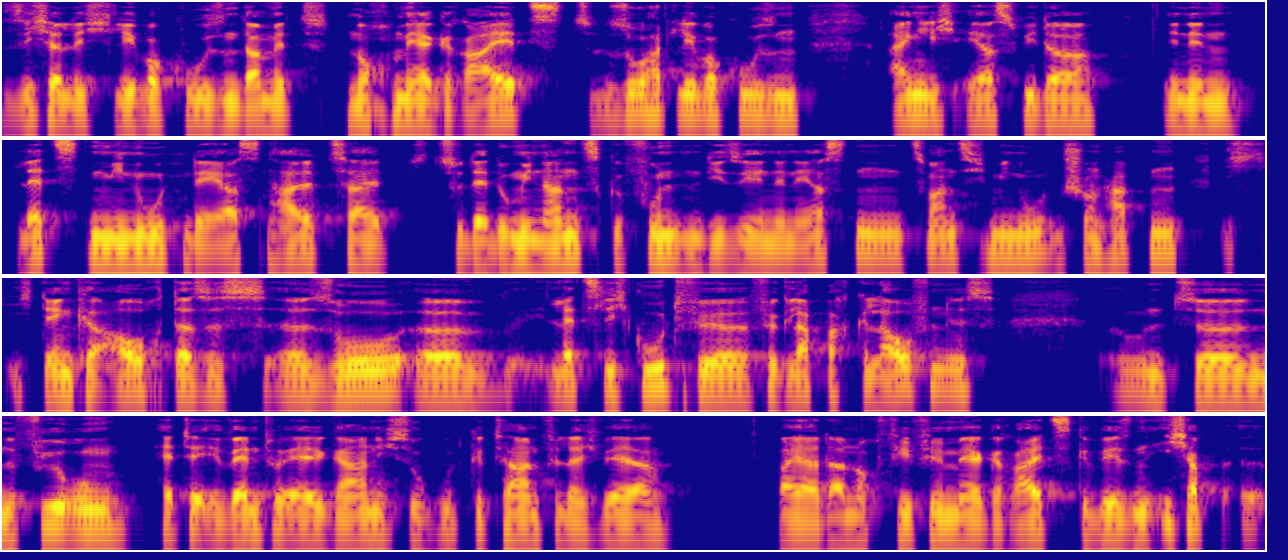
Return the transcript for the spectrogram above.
sicherlich Leverkusen damit noch mehr gereizt. So hat Leverkusen eigentlich erst wieder in den letzten Minuten der ersten Halbzeit zu der Dominanz gefunden, die sie in den ersten 20 Minuten schon hatten. Ich, ich denke auch, dass es äh, so äh, letztlich gut für, für Gladbach gelaufen ist. Und äh, eine Führung hätte eventuell gar nicht so gut getan. Vielleicht wäre war ja da noch viel, viel mehr gereizt gewesen. Ich habe äh,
